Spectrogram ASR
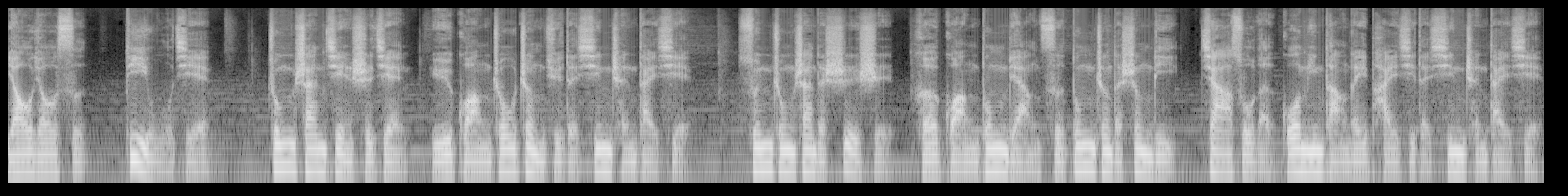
幺幺四第五节，中山舰事件与广州政局的新陈代谢。孙中山的逝世和广东两次东征的胜利，加速了国民党内派系的新陈代谢。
